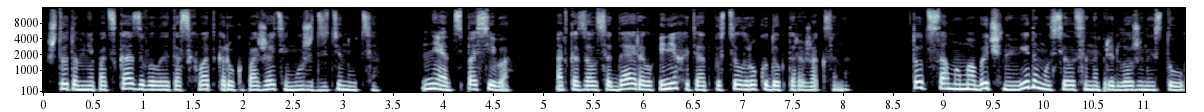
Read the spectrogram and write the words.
Что-то мне подсказывало, эта схватка рукопожатий может затянуться. «Нет, спасибо», — отказался Дайрелл и нехотя отпустил руку доктора Жаксона. Тот самым обычным видом уселся на предложенный стул.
